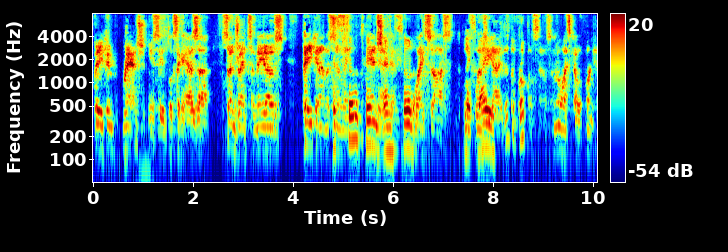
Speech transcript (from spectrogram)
bacon, ranch. You see, it looks like it has uh, sun-dried tomatoes, bacon. I'm assuming. so thin and, chicken, and so white sauce. Like, why- guy. This is the Brooklyn style. So I don't know why it's California.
